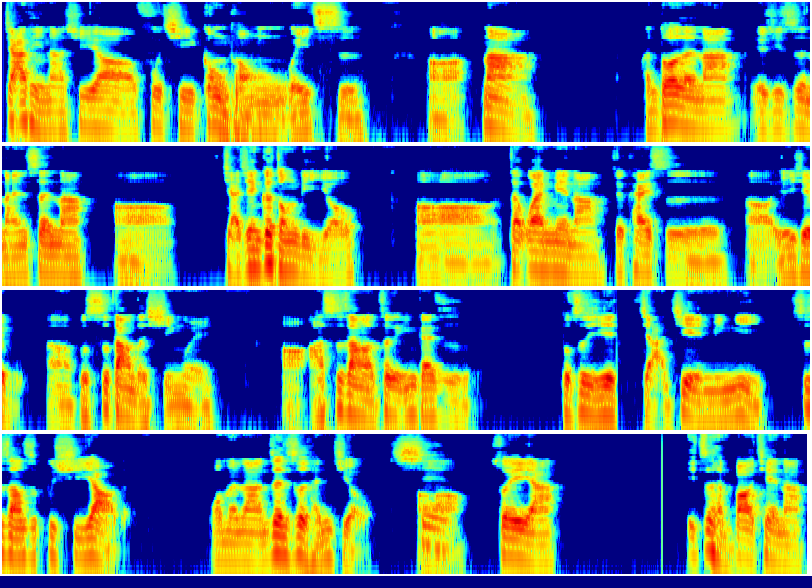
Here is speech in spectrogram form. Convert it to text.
家庭呢、啊、需要夫妻共同维持啊。那很多人呐、啊，尤其是男生呐啊，啊，假借各种理由啊，在外面呢、啊、就开始啊有一些啊不适当的行为啊，而事实上这个应该是。不是一些假借名义，事实上是不需要的。我们呢、啊、认识很久，是，哦、所以啊，一直很抱歉呐、啊，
